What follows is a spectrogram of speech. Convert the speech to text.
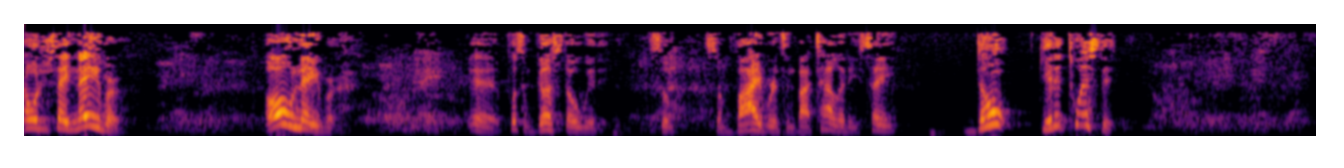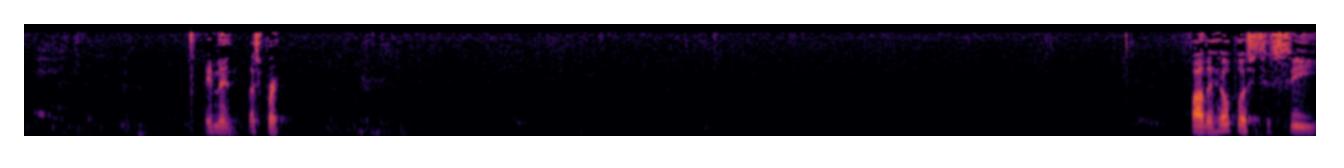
I want you to say, neighbor. Oh, neighbor. Yeah, put some gusto with it. Some, some vibrance and vitality. Say, don't get it twisted. Amen. Let's pray. Father, help us to see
